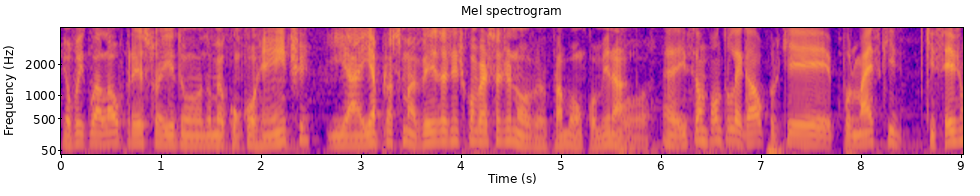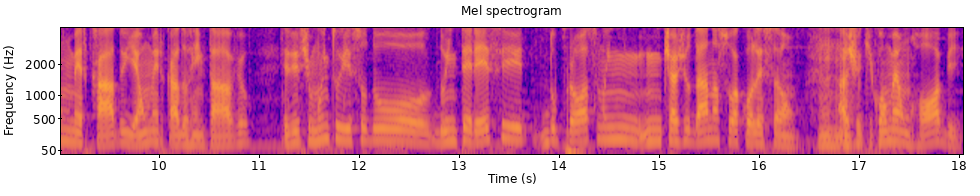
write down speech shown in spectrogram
eu vou igualar o preço aí do, do meu concorrente e aí a próxima vez a gente conversa de novo. Eu, tá bom, combinado. É, isso é um ponto legal porque, por mais que, que seja um mercado e é um mercado rentável existe muito isso do, do interesse do próximo em, em te ajudar na sua coleção. Uhum. Acho que como é um hobby,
